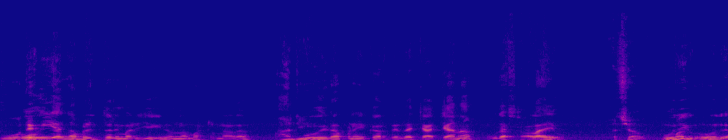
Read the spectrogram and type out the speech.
ਉਹ ਉਹ ਤੇ ਵੀ ਯਾਦ ਆਪਣੇ ਜਿੱਦਾਂ ਦੀ ਮਰਜ਼ੀ ਹੈਗੀ ਨਾ ਉਹਨਾਂ ਮਾਸਟਰ ਨਾਲ। ਹਾਂਜੀ। ਉਹ ਜਿਹੜਾ ਆਪਣੇ ਘਰ ਦੇ ਦਾ ਚਾਚਾ ਨਾ ਉਹਦਾ ਸਾਲਾ ਹੈ ਉਹ। ਅੱਛਾ ਉਹਦੀ ਉਹਦੇ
